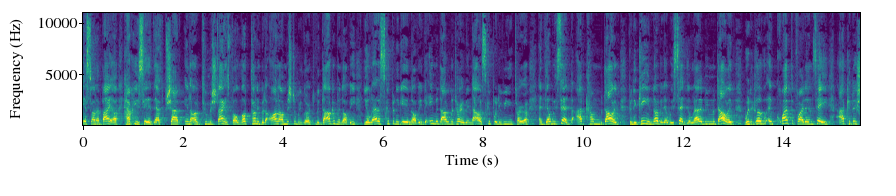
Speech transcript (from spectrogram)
asks on Abaya, how can you say that that's pshat in our two mishnayos? But on our mishnah we learned medalgim and navi, you're allowed to skip in the game navi, but ain't medalgim Torah, but now skip when you're reading Torah, and then we said, but ad kam medalig, the game navi that we said you're allowed to be medalig, we're to go and quantify that and say akadosh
